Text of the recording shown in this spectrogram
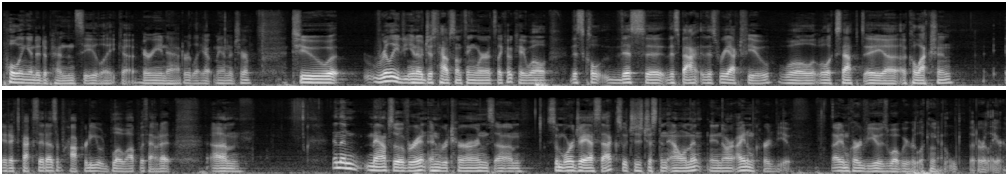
pulling in a dependency like a Marionette or Layout Manager, to really you know just have something where it's like okay well this this uh, this back this React view will will accept a, uh, a collection. It expects it as a property. It would blow up without it. Um, and then maps over it and returns um, some more JSX, which is just an element in our item card view. The item card view is what we were looking at a little bit earlier.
